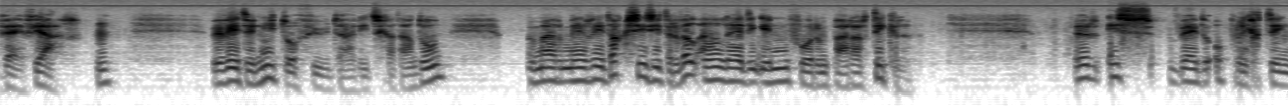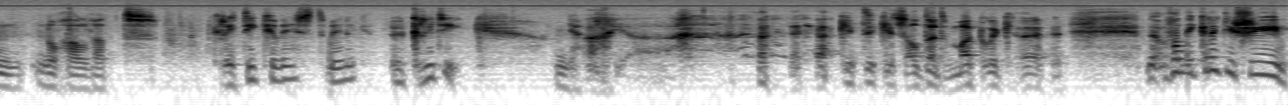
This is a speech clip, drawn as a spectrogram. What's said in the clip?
vijf jaar. Hm? We weten niet of u daar iets gaat aan doen, maar mijn redactie ziet er wel aanleiding in voor een paar artikelen. Er is bij de oprichting nogal wat kritiek geweest, meen ik? Eh, kritiek? Ja. Ach ja. ja, kritiek is altijd makkelijk. Nou, van die critici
